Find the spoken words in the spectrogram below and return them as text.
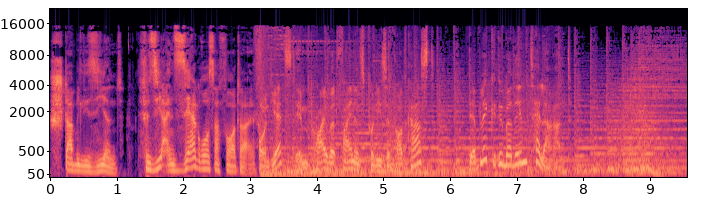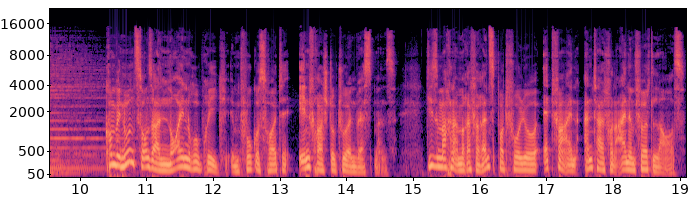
stabilisierend. Für Sie ein sehr großer Vorteil. Und jetzt im Private Finance Police Podcast der Blick über den Tellerrand. Kommen wir nun zu unserer neuen Rubrik im Fokus heute Infrastrukturinvestments. Diese machen am Referenzportfolio etwa einen Anteil von einem Viertel aus.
